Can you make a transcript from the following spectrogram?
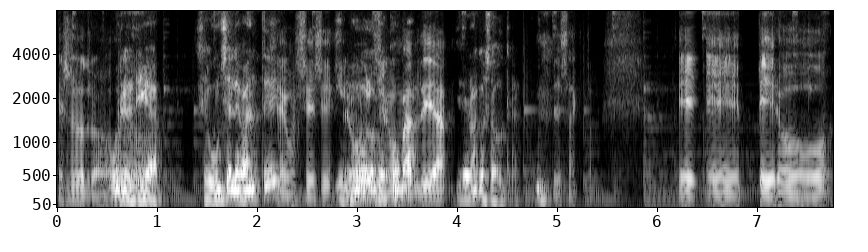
Eso es otro. Por el día, según se levante, según, sí, sí, y luego lo que va el día. una cosa a otra. Exacto. Eh, pero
